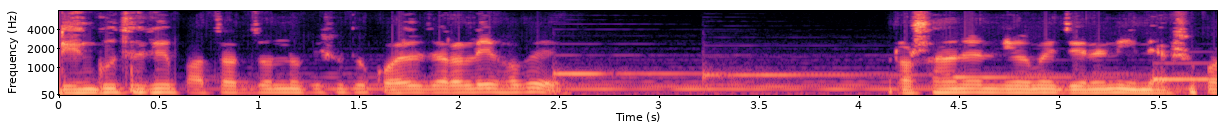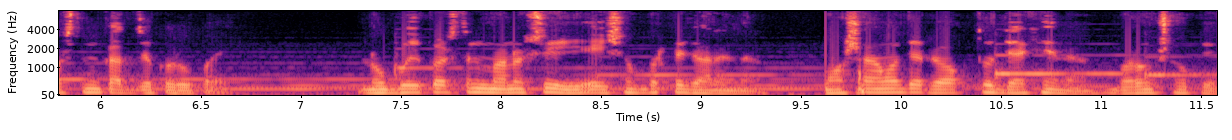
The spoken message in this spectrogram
ডেঙ্গু থেকে বাঁচার জন্য কি শুধু কয়েল জ্বালালেই হবে? রসায়নের নিয়মে জেনে নিন একশো পার্সেন্ট কার্যকর উপায়। নব্বই পার্সেন্ট মানুষই এই সম্পর্কে জানে না। মশা আমাদের রক্ত দেখে না, বরং শোকে।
